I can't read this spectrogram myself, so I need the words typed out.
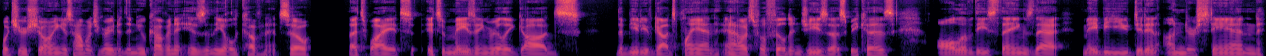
what you're showing is how much greater the new covenant is than the old covenant. So that's why it's it's amazing, really, God's the beauty of God's plan and how it's fulfilled in Jesus because all of these things that maybe you didn't understand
